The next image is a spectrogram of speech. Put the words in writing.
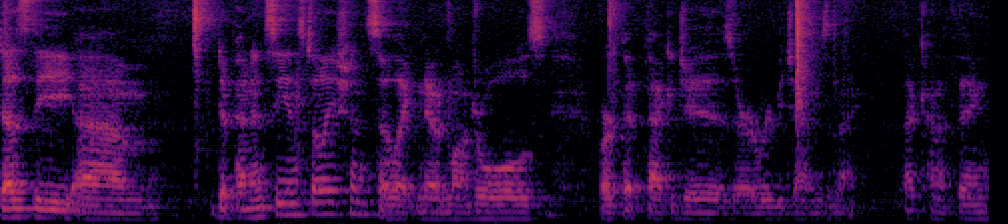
does the um, dependency installation, so like node modules or pip packages or Ruby gems and that, that kind of thing.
